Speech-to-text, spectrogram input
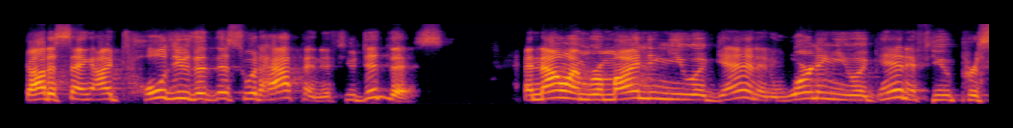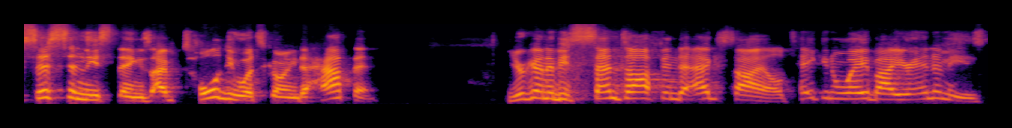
God is saying, I told you that this would happen if you did this. And now I'm reminding you again and warning you again if you persist in these things, I've told you what's going to happen. You're going to be sent off into exile, taken away by your enemies.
